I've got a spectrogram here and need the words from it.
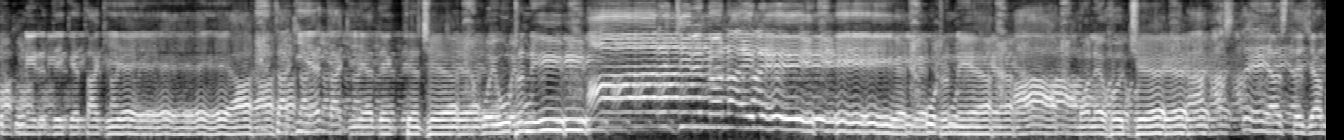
উটনির দিকে তাকিয়ে তাকিয়ে তাকিয়ে দেখতেছে। ওই উঠনি আর জীর্ণ নাই রে। উঠনি মনে হচ্ছে, আস্তে আস্তে যেন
